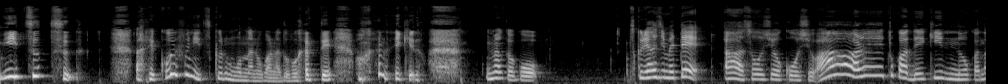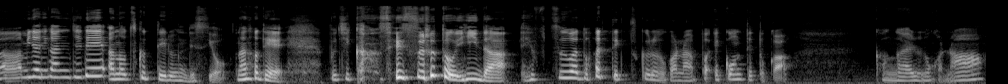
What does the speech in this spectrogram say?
みつつ、あれ、こういう風に作るもんなのかな、動画って。わかんないけど、なんかこう、作り始めて、ああ、そうしよう、こうしよう、ああ、あれとかできんのかな、みたいな感じで、あの、作っているんですよ。なので、無事完成するといいな。え、普通はどうやって作るのかな？やっぱ絵コンテとか考えるのかな？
